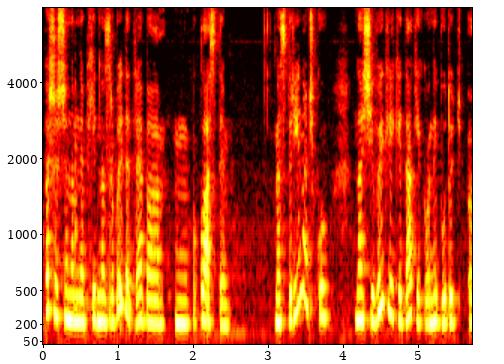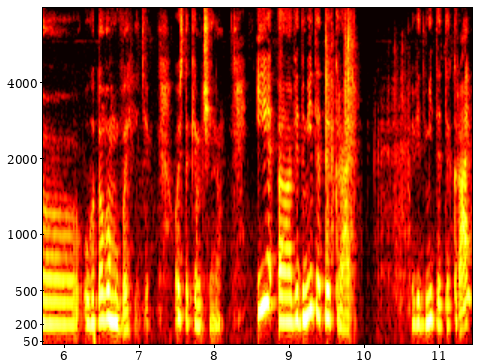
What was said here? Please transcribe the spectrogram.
Перше, що нам необхідно зробити, треба покласти на сторіночку наші викрійки, так як вони будуть е, у готовому вигляді. Ось таким чином. І е, відмітити край. Відмітити край.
